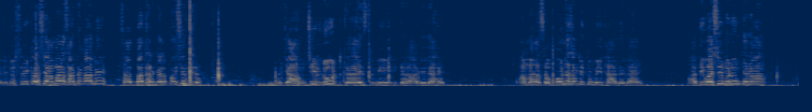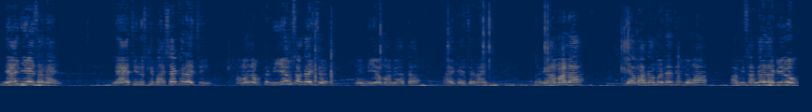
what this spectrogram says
आणि दुसरीकडचे आम्हाला सांगतो का आम्ही सात बात सरकारला पैसे दिले? म्हणजे आमची लूट करायच तुम्ही इथे आलेले आहेत? आम्हाला संपवण्यासाठी तुम्ही इथे आलेले आहेत. आदिवासी म्हणून त्यांना न्याय द्यायचा नाही. न्यायाची नुसती भाषा करायची. आम्हाला फक्त नियम सांगायचं. हे नियम आम्ही आता ऐकायचं नाही. आणि आम्हाला या भागामध्ये जेव्हा आम्ही सांगायला गेलो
